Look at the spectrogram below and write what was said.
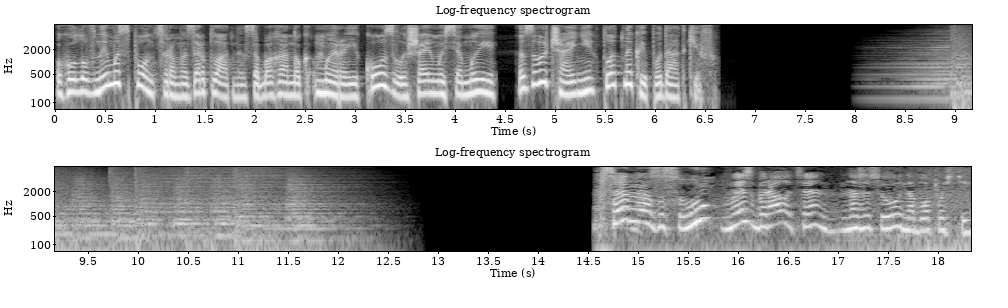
Головними спонсорами зарплатних забаганок мера і ко залишаємося ми, звичайні платники податків. Це на ЗСУ. Ми збирали це на ЗСУ на блокпості,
